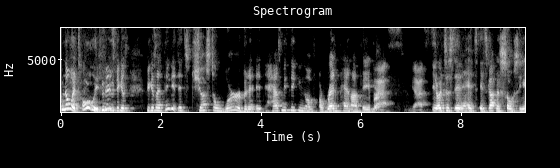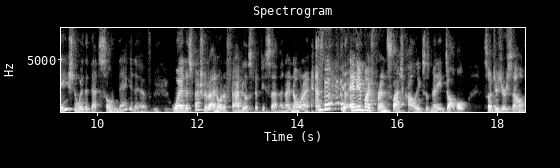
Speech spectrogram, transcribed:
No it totally fits because because I think it, it's just a word, but it, it, has me thinking of a red pen on paper. Yes. Yes. You know, it's just it, it's it's got an association with it that's so negative. Mm-hmm. When especially I know a fabulous fifty-seven. I know when I ask you know any of my friends slash colleagues, as many double, such as yourself,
